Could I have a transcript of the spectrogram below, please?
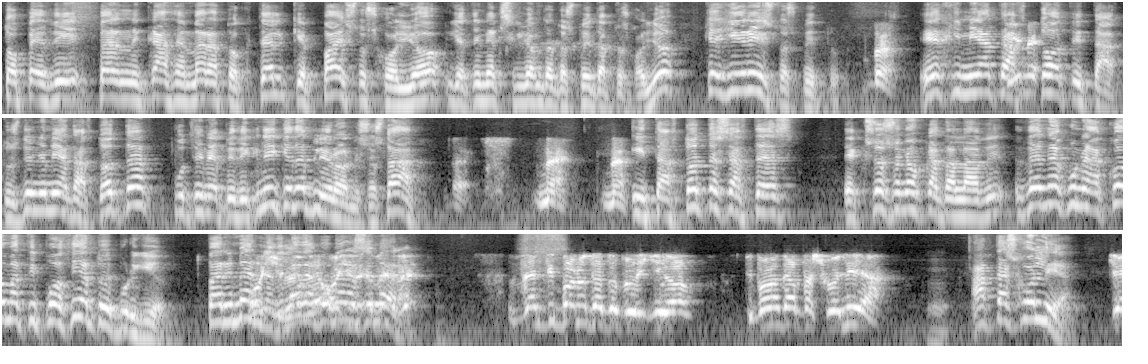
Το παιδί παίρνει κάθε μέρα το κτέλ και πάει στο σχολείο, γιατί είναι 6 χιλιόμετρα το σπίτι του από το σχολείο, και γυρίζει στο σπίτι του. Μπα. Έχει μια ταυτότητα. Τους δίνει μια ταυτότητα που την επιδεικνύει και δεν πληρώνει, σωστά; Ναι, ναι, ναι. Οι ταυτότητες αυτές, εξ όσων έχω καταλάβει, δεν έχουν ακόμα τυπωθεί από το Υπουργείο. Περιμένουν Όχι, δηλαδή βέβαια, από όχι, μέρα σε δεν- μέρα. δεν- Δεν τυπώνονται από το Υπουργείο, τυπώνονται από τα σχολεία. Από τα σχολεία. Και,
